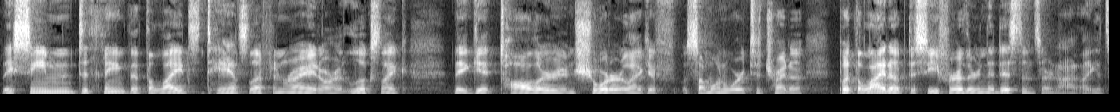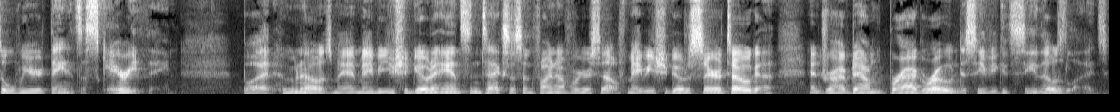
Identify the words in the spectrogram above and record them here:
they seem to think that the lights dance left and right, or it looks like they get taller and shorter. Like if someone were to try to put the light up to see further in the distance or not. Like it's a weird thing. It's a scary thing. But who knows, man? Maybe you should go to Anson, Texas and find out for yourself. Maybe you should go to Saratoga and drive down Bragg Road to see if you could see those lights.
